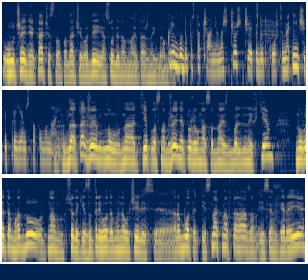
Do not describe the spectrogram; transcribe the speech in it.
улучшение качества подачи воды, и особенно в многоэтажных домах. Окрім водопостачання, на що ще підуть кошти? На інші підприємства комунальні? Да, также ну, на теплоснабжение тоже у нас одна из больных тем. Но в этом году вот нам все-таки за три года мы научились э, работать и с НАК «Нафтогазом», и с НКРЕ.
